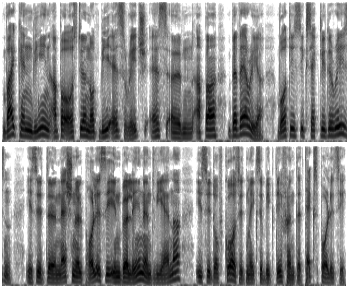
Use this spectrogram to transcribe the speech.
why can we in Upper Austria not be as rich as um, Upper Bavaria? What is exactly the reason? Is it the national policy in Berlin and Vienna? Is it, of course, it makes a big difference, the tax policy.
